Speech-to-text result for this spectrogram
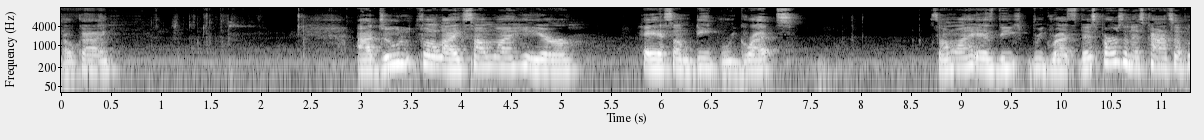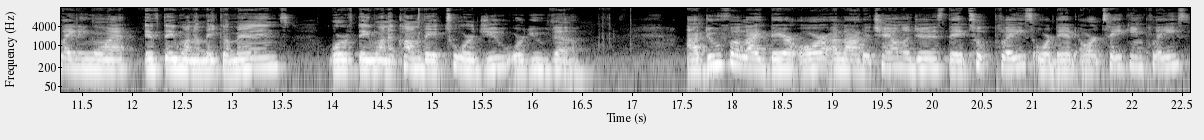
Okay. I do feel like someone here has some deep regrets. Someone has deep regrets. This person is contemplating on if they want to make amends or if they want to come back towards you or you them. I do feel like there are a lot of challenges that took place or that are taking place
